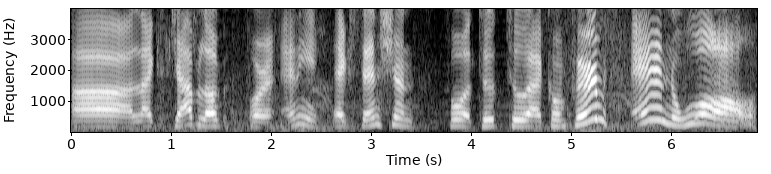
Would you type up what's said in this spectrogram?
uh, like jab log or any extension for to to uh, confirm. And whoa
